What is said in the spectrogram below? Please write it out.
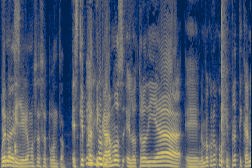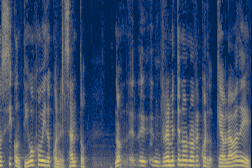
Bueno, que lleguemos a ese punto. Es que platicábamos el otro día, eh, no me acuerdo con quién platicaba, no sé si contigo, Jovido, con el santo. No, eh, eh, realmente no, no recuerdo. Que hablaba de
